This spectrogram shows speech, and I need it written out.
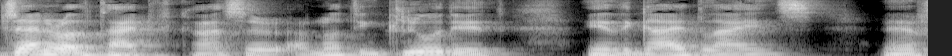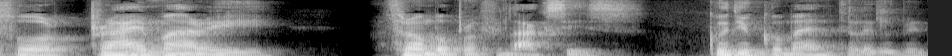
general type of cancer, are not included in the guidelines uh, for primary thromboprophylaxis. Could you comment a little bit?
